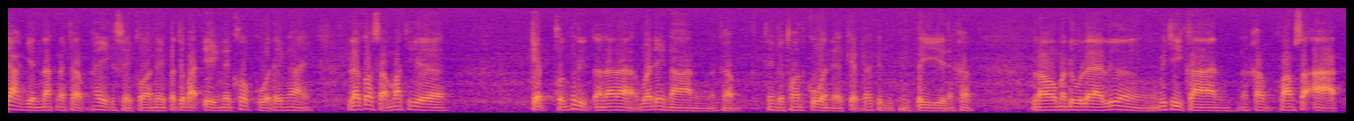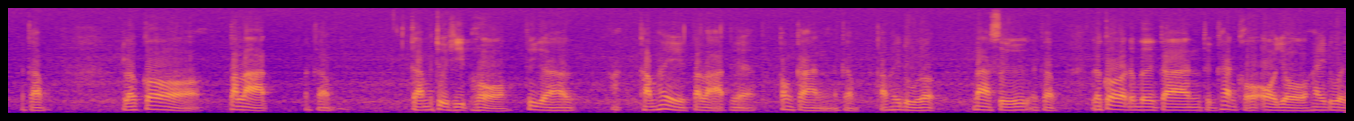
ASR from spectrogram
ยากเย็นนักนะครับ ให้เกษตรกรในปฏิบัติเองในครอบครัวได้ง่าย แล้วก็สามารถที่จะเก็บผลผลิตอันนั้นไว้ได้นานนะครับเช่นกระท้อนกวนเนี่ยเก็บได้เป็นเป็นปีนะครับ เรามาดูแลเรื่องวิธีการนะครับ ความสะอาดนะครับ แล้วก็ตลาดนะครับ การบรรจุหีบห่อที่จะทำให้ตลาดเนี่ยต้องการนะครับทำให้ดูแล้วน่าซื้อนะครับแล้วก็ดำเนินการถึงขั้นขอออยให้ด้วย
